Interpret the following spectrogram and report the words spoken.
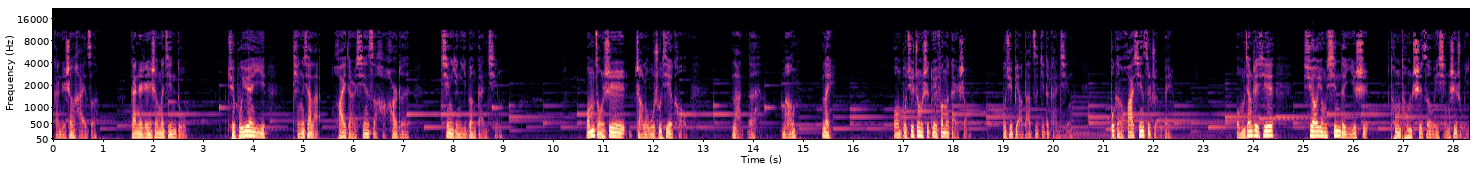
赶着生孩子，赶着人生的进度，却不愿意停下来，花一点心思，好好的经营一段感情。我们总是找了无数借口，懒得、忙、累。我们不去重视对方的感受，不去表达自己的感情，不肯花心思准备。我们将这些需要用心的仪式。通通斥责为形式主义，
